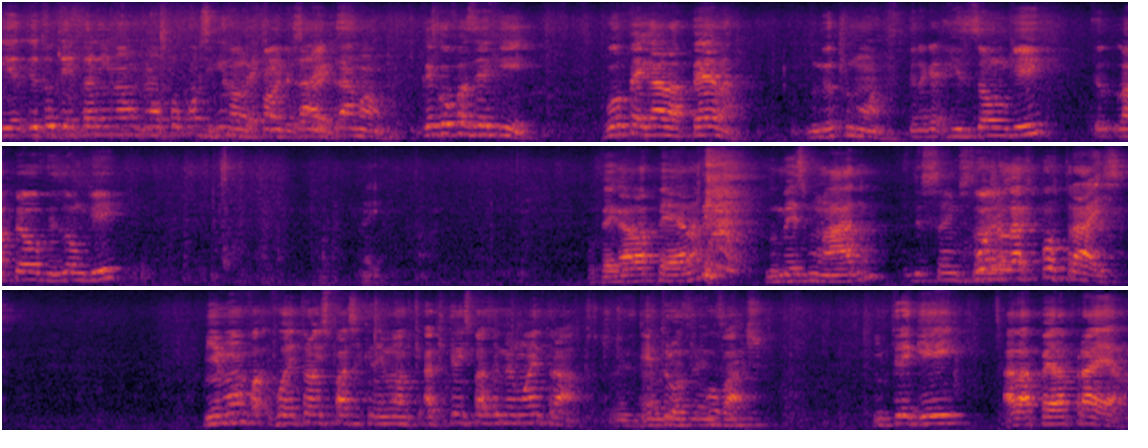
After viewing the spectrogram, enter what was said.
Eu tô tentando e não, não tô conseguindo Não, entrar, entrar a mão. O que, que eu vou fazer aqui? Vou pegar a lapela do meu kimono. Gonna get his own gi, the lapel of his own gi. Aí. Vou pegar a lapela do mesmo lado. Vou jogar aqui por trás. Minha mão, vou entrar um espaço aqui na minha mão. Aqui tem um espaço da minha mão entrar. Entrou aqui por baixo. Entreguei a lapela para ela.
